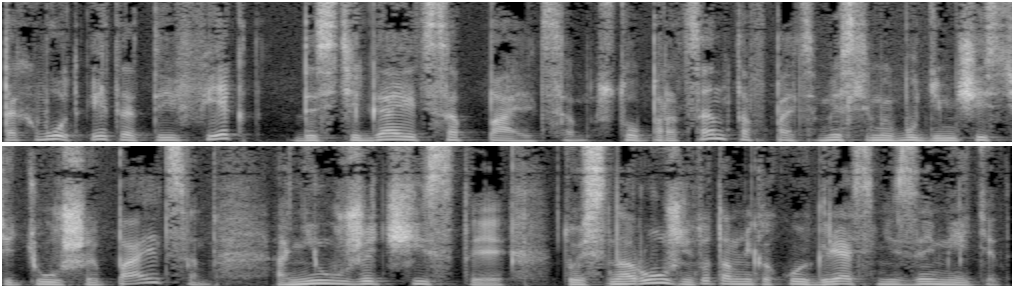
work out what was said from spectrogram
Так вот, этот эффект достигается пальцем, сто процентов пальцем. Если мы будем чистить уши пальцем, они уже чистые. То есть снаружи никто там никакую грязь не заметит.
